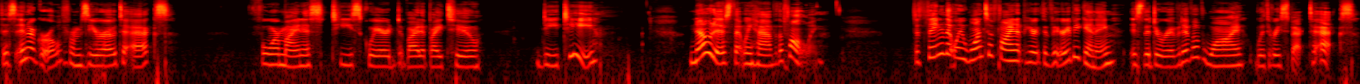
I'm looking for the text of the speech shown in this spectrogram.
this integral from 0 to x, 4 minus t squared divided by 2 dt, notice that we have the following. The thing that we want to find up here at the very beginning is the derivative of y with respect to x.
